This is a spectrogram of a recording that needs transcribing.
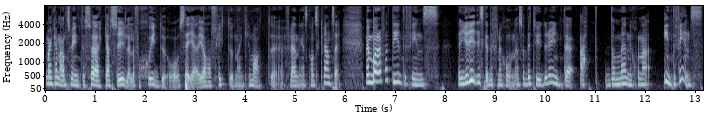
Man kan alltså inte söka asyl eller få skydd och säga jag har flytt undan klimatförändringens konsekvenser. Men bara för att det inte finns den juridiska definitionen så betyder det inte att de människorna inte finns.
